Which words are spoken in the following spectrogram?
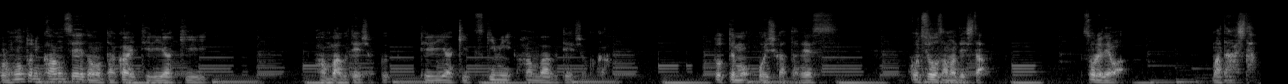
これ本当に完成度の高い照り焼きハンバーグ定食？照り焼き月見ハンバーグ定食か。とっても美味しかったです。ごちそうさまでした。それでは。また明日。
